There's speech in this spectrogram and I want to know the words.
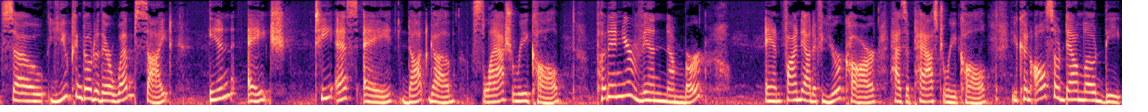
So you can go to their website, nh tsa.gov slash recall, put in your VIN number, and find out if your car has a past recall. You can also download the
